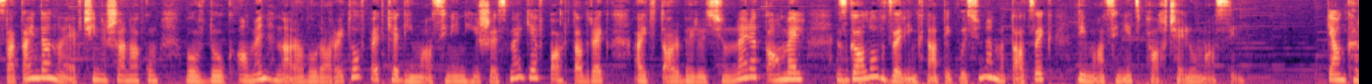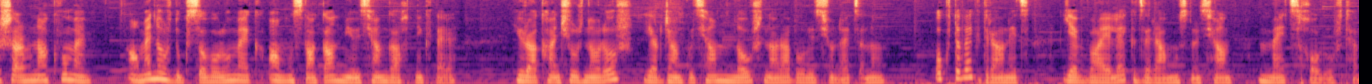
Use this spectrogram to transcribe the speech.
Սակայն դա նաև չի նշանակում, որ դուք ամեն հնարավոր առիթով պետք է դիմացինին հիշեցնեք եւ պարտադրեք այդ տարբերությունները կամ էլ զգալով ձեր ինքնատիպությունը մտածեք դիմացինից փախչելու մասին։ Կյանքը շարունակվում է։ Ամեն օր դուք սովորում եք ամուսնական միության գաղտնիքները։ Յուրաքանչյուր նորոր երջանկության նոր հնարավորություն է ծնում։ Օգտվեք դրանից եւ վայելեք ձեր ամուսնության մեծ խորհուրդը։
